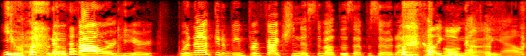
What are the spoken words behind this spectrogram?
you have no power here. We're not going to be perfectionist about this episode. I'm cutting Oh, nothing out.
